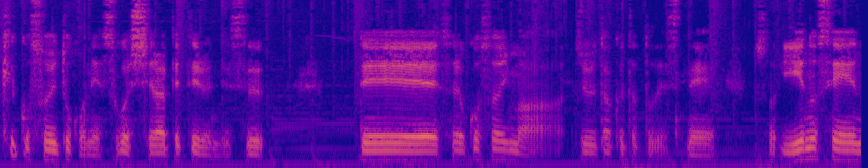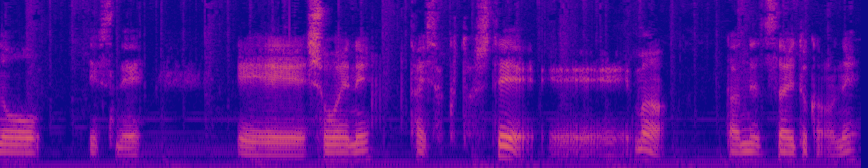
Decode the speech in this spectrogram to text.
結構そういうとこね、すごい調べてるんです。で、それこそ今、住宅だとですね、その家の性能ですね、えー、省エネ対策として、えー、まあ、断熱材とかのね、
